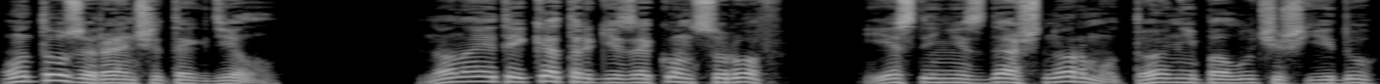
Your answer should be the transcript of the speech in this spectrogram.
Он тоже раньше так делал. Но на этой каторге закон суров. Если не сдашь норму, то не получишь еду.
